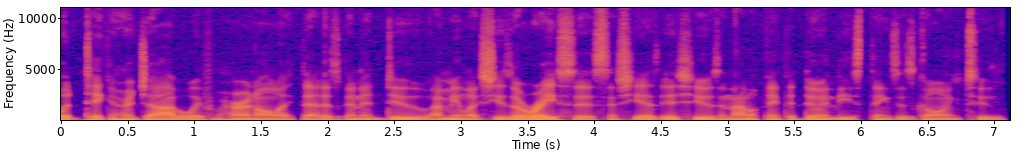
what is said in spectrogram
what taking her job away from her and all like that is gonna do i mean like she's a racist and she has issues and i don't think that doing these things is going to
